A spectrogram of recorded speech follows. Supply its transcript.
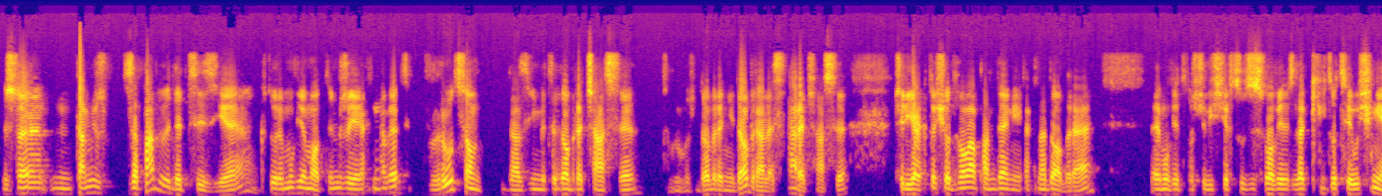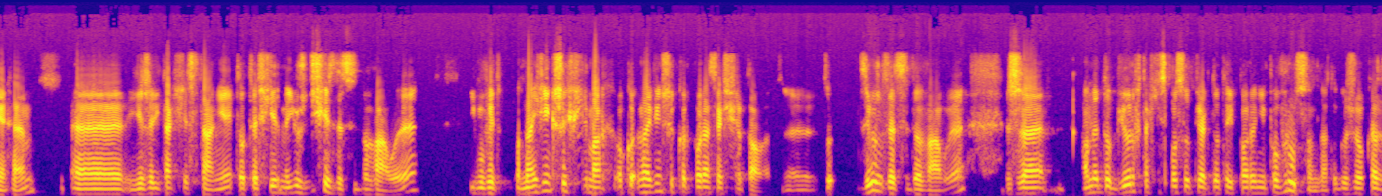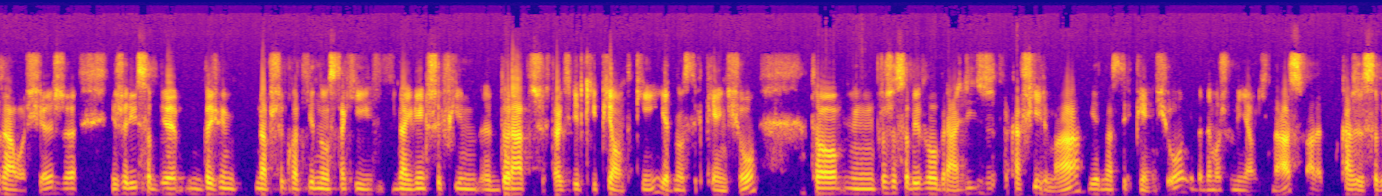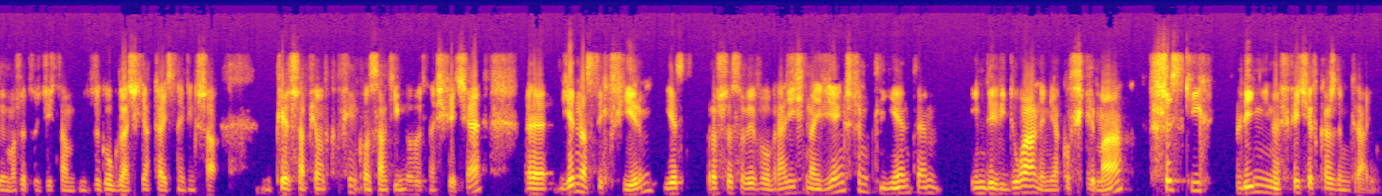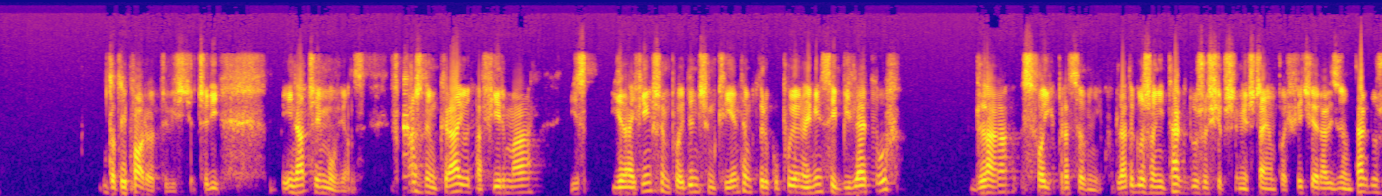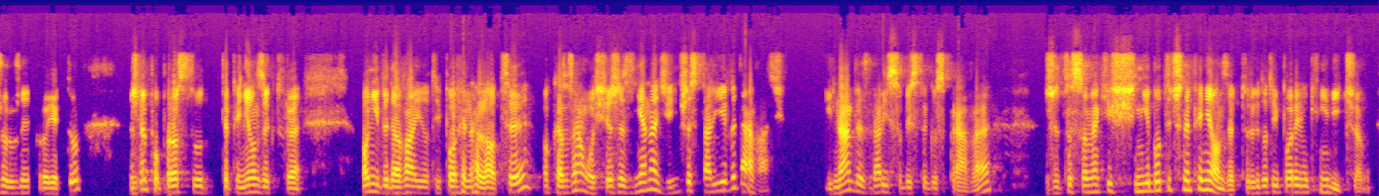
że mm, tam już zapadły decyzje, które mówią o tym, że jak nawet wrócą, nazwijmy te dobre czasy, może dobre, niedobre, ale stare czasy, czyli jak ktoś odwoła pandemię tak na dobre, e, mówię to oczywiście w cudzysłowie z lekkim tutaj uśmiechem, e, jeżeli tak się stanie, to te firmy już dzisiaj zdecydowały, i mówię o największych firmach, o największych korporacjach światowych, e, już zdecydowały, że one do biur w taki sposób jak do tej pory nie powrócą, dlatego że okazało się, że jeżeli sobie weźmiemy na przykład jedną z takich największych firm doradczych, tak z Wielkiej Piątki, jedną z tych pięciu, to mm, proszę sobie wyobrazić, że taka firma, jedna z tych pięciu, nie będę może wymieniał ich nazw, ale każdy sobie może tu gdzieś tam wygooglać, jaka jest największa, pierwsza piątka firm konsultingowych na świecie. E, jedna z tych firm jest, proszę sobie wyobrazić, największym klientem indywidualnym jako firma wszystkich linii na świecie w każdym kraju. Do tej pory oczywiście, czyli inaczej mówiąc, w każdym kraju ta firma jest największym pojedynczym klientem, który kupuje najwięcej biletów dla swoich pracowników, dlatego że oni tak dużo się przemieszczają po świecie, realizują tak dużo różnych projektów, że po prostu te pieniądze, które oni wydawali do tej pory na loty, okazało się, że z dnia na dzień przestali je wydawać. I nagle zdali sobie z tego sprawę, że to są jakieś niebotyczne pieniądze, których do tej pory nikt nie liczył.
